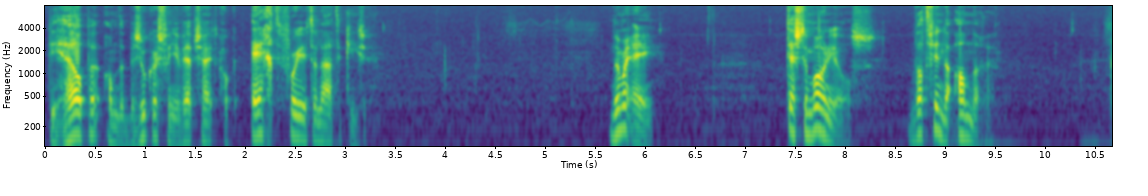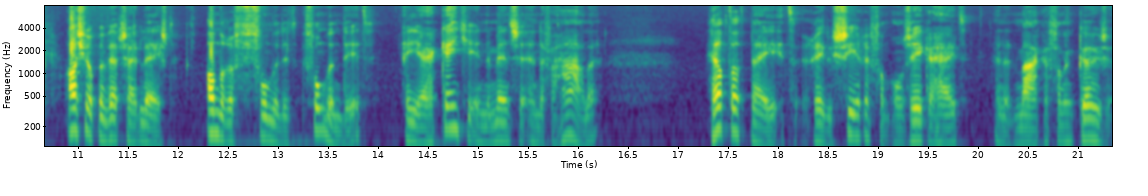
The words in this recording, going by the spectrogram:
die helpen om de bezoekers van je website ook echt voor je te laten kiezen. Nummer 1. Testimonials. Wat vinden anderen? Als je op een website leest, anderen vonden dit, vonden dit en je herkent je in de mensen en de verhalen, helpt dat bij het reduceren van onzekerheid en het maken van een keuze.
